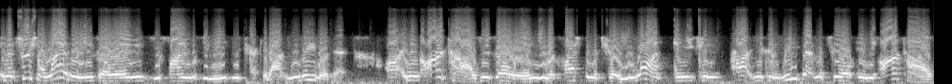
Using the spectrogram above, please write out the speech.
in a traditional library, you go in, you find what you need, you check it out, and you read with it. Uh, in an archive, you go in, you request the material you want, and you can you can read that material in the archive,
